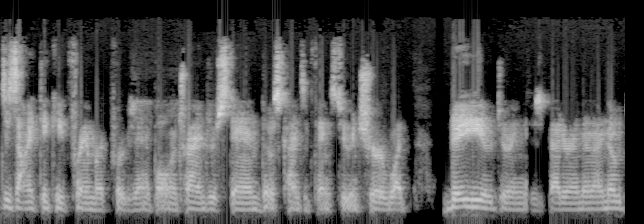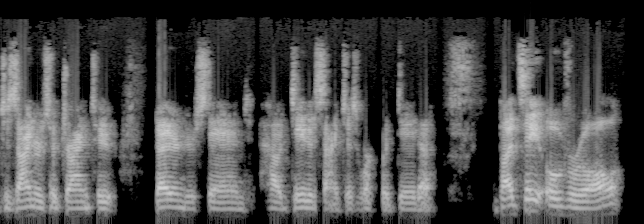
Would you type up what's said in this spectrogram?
design thinking framework, for example, and try to understand those kinds of things to ensure what they are doing is better. And then I know designers are trying to better understand how data scientists work with data. But I'd say overall,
